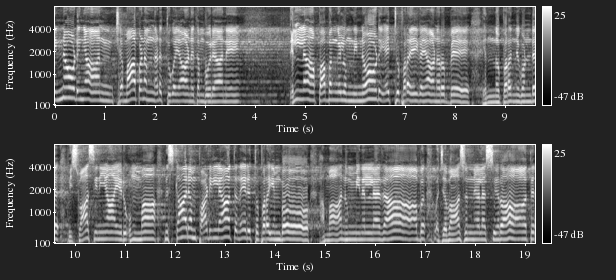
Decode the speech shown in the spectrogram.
നിന്നോട് ഞാൻ ക്ഷമാപണം നടത്തുകയാണ് തമ്പുരാനെ. എല്ലാ പാപങ്ങളും നിന്നോട് ഏറ്റുപറയുകയാണ് റബ്ബേ എന്ന് പറഞ്ഞുകൊണ്ട് വിശ്വാസിനിയായൊരു ഉമ്മ നിസ്കാരം പാടില്ലാത്ത നേരത്ത് പറയുമ്പോ അമാനും മിനല്ലദാബ് വജവാസുൻ അല സിറാത്ത്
